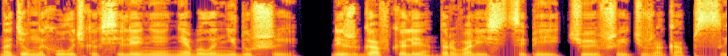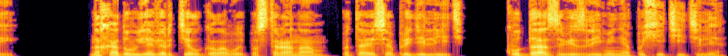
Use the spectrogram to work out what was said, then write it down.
На темных улочках селения не было ни души, лишь гавкали, дорвались с цепей чуявшие чужака псы. На ходу я вертел головой по сторонам, пытаясь определить, куда завезли меня похитители,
